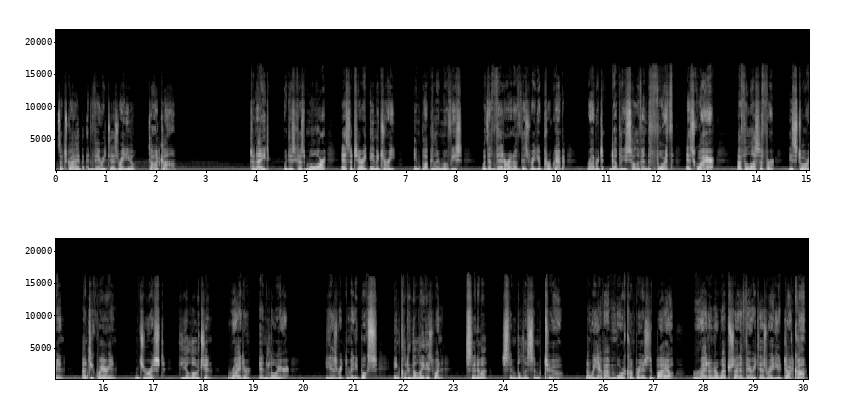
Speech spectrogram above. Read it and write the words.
subscribe at veritasradio.com. Tonight, we discuss more esoteric imagery in popular movies with a veteran of this radio program, Robert W. Sullivan IV, Esquire, a philosopher, historian, antiquarian, jurist, theologian, writer, and lawyer. He has written many books, including the latest one, Cinema Symbolism 2. And we have a more comprehensive bio right on our website at veritasradio.com.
